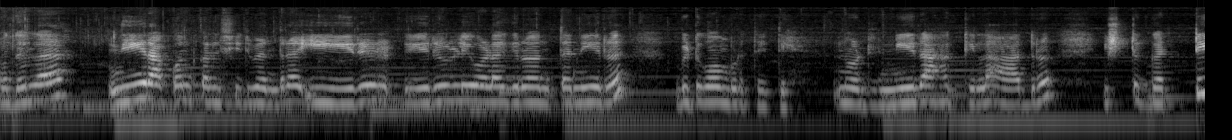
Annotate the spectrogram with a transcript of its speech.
ಮೊದಲ ನೀರು ಹಾಕೊಂಡು ಕಲಿಸಿದ್ವಿ ಅಂದ್ರೆ ಈ ಈರುಳ್ಳಿ ಈರುಳ್ಳಿ ಒಳಗಿರೋಂಥ ನೀರು ಬಿಟ್ಕೊಂಡ್ಬಿಡ್ತೈತಿ. ನೋಡ್ರಿ, ನೀರ ಹಾಕಿಲ್ಲ ಆದರೂ ಇಷ್ಟು ಗಟ್ಟಿ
